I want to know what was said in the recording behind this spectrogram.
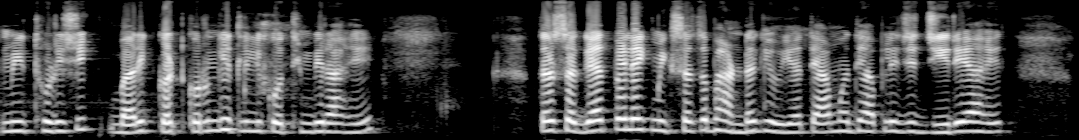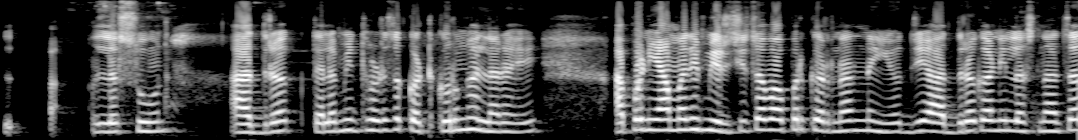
मी थोडीशी बारीक कट करून घेतलेली कोथिंबीर आहे. तर सगळ्यात पहिले एक मिक्सरचं भांडं घेऊया. त्यामध्ये आपले जे जिरे आहेत लसूण अद्रक त्याला मी थोडंसं कट करून घालणार आहे. आपण यामध्ये मिरचीचा वापर करणार नाही आहोत जे अद्रक आणि लसणाचा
